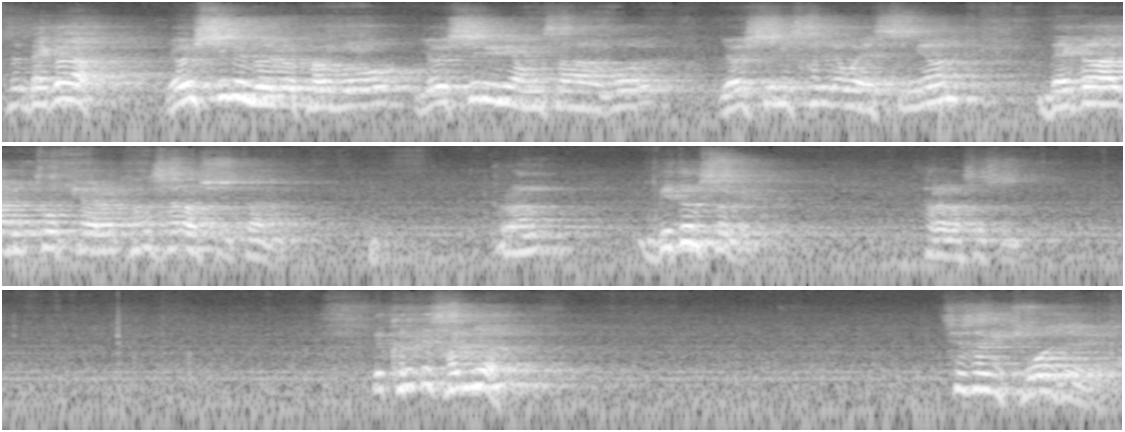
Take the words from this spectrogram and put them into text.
그래서 내가 열심히 노력하고 열심히 명상하고 열심히 살려고 했으면 내가 유토피아를 건설할 수 있다는 그런 믿음 속에 살아갔었습니다. 그렇게 살면 세상이 좋아져요.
